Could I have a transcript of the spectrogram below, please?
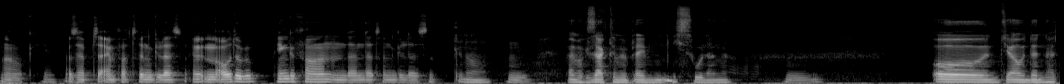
Ah, okay. Also habt ihr einfach drin gelassen, äh, im Auto hingefahren und dann da drin gelassen. Genau. Hm. Weil wir gesagt haben, wir bleiben nicht so lange. Hm. Und ja, und dann hat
